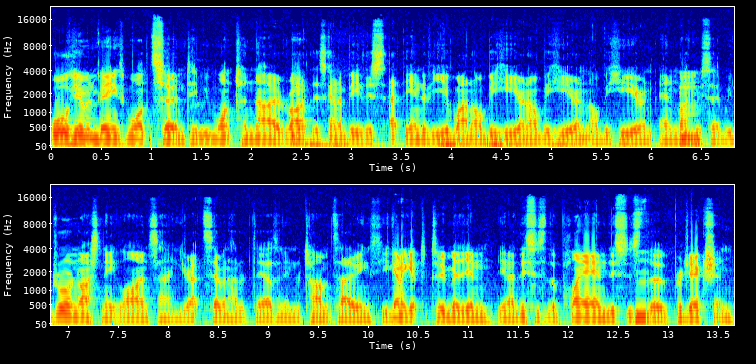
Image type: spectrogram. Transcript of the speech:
all human beings want certainty. We want to know, right, Yeah. there's going to be this at the end of year one, I'll be here and I'll be here and I'll be here. And, and like hmm. we said, we draw a nice, neat line saying you're at 700,000 in retirement savings. You're going to get to 2 million. You know, this is the plan, this is hmm. the projection.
